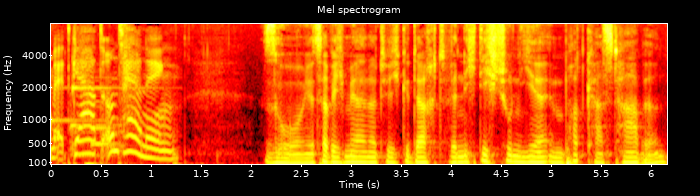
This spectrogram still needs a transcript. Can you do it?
Mit Gerd und Henning. So, jetzt habe ich mir natürlich gedacht, wenn ich dich schon hier im Podcast habe,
